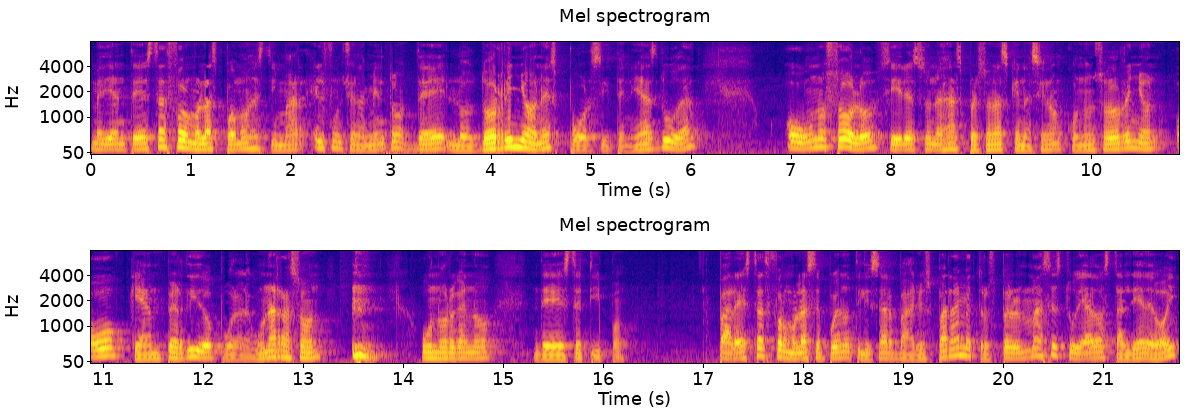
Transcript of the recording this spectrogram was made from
Mediante estas fórmulas podemos estimar el funcionamiento de los dos riñones por si tenías duda o uno solo si eres una de esas personas que nacieron con un solo riñón o que han perdido por alguna razón un órgano de este tipo. Para estas fórmulas se pueden utilizar varios parámetros, pero el más estudiado hasta el día de hoy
